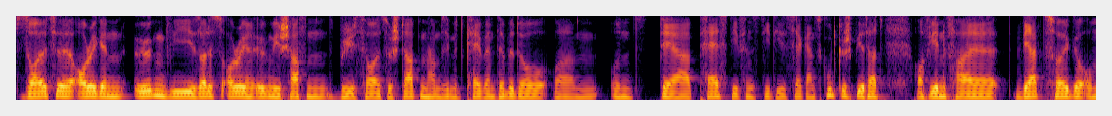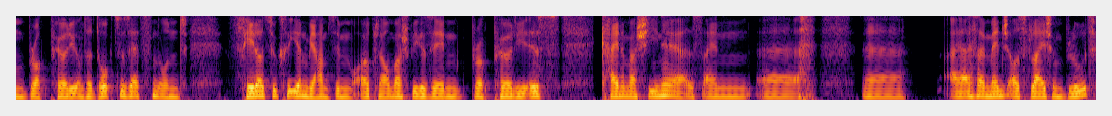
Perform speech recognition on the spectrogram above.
sollte Oregon irgendwie, sollte es Oregon irgendwie schaffen, Brees Hall zu stoppen, haben sie mit Kevin Thibodeau ähm, und der Pass-Defense, die dieses Jahr ganz gut gespielt hat, auf jeden Fall Werkzeuge, um Brock Purdy unter Druck zu setzen und Fehler zu kreieren. Wir haben es im Oklahoma-Spiel gesehen, Brock Purdy ist keine Maschine, er ist ein, äh, äh, er ist ein Mensch aus Fleisch und Blut.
